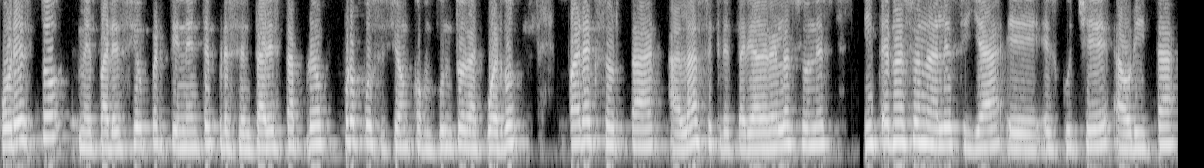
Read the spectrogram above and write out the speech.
Por esto me pareció pertinente presentar esta proposición como punto de acuerdo para exhortar a la Secretaría de Relaciones Internacionales y ya eh, escuché ahorita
